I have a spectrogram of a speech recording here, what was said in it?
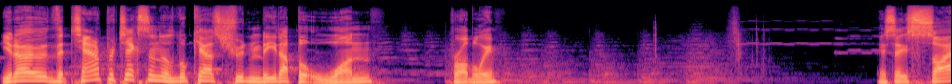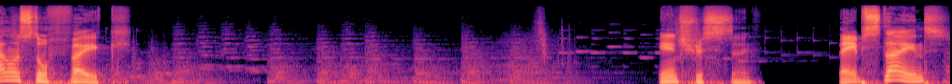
You know, the town protects and the lookouts should meet up at 1. Probably. They say silenced or fake. Interesting. They abstained.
